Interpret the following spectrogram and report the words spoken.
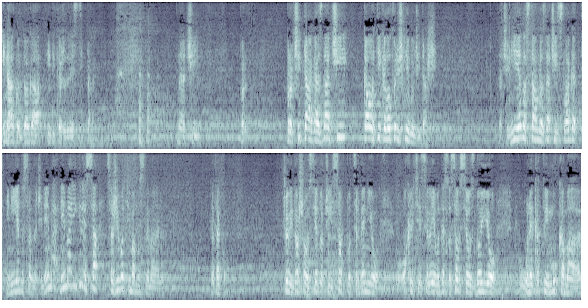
I nakon toga idi kaže da resi cipele. Znači, pr pročita ga, znači, kao ti kad otvoriš knjigu čitaš. Znači, nije jednostavno, znači, slagat i nije jednostavno, znači, nema, nema igre sa, sa životima muslimana. Je tako? Čovjek došao, svjedoči sav pocrvenio, okreće se lijevo, desno, sav se oznojio u nekakvim mukama,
